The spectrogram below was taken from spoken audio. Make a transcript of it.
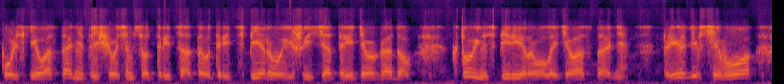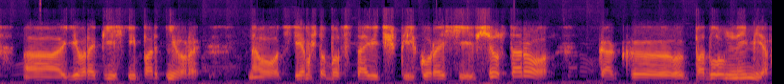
польские восстания 1830-31 и 63 годов. Кто инспирировал эти восстания? Прежде всего, э, европейские партнеры. Ну, вот, с тем, чтобы вставить шпильку России. Все старо, как э, подлунный мир.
